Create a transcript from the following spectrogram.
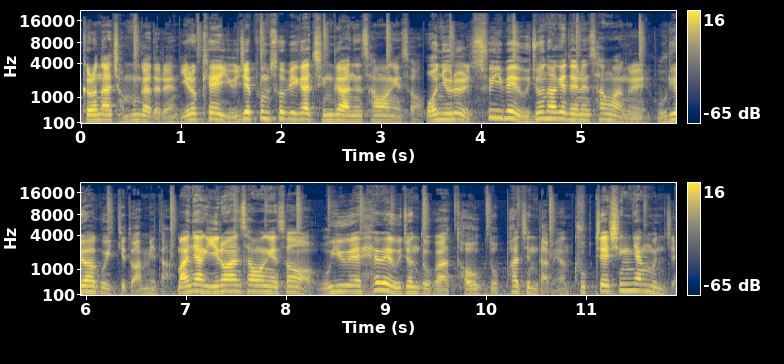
그러나 전문가들은 이렇게 유제품 소비가 증가하는 상황에서 원유를 수입에 의존하게 되는 상황을 우려하고 있기도 합니다. 만약 이러한 상황에서 우유의 해외 의존도가 더욱 높아진다면 국제 식량 문제,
